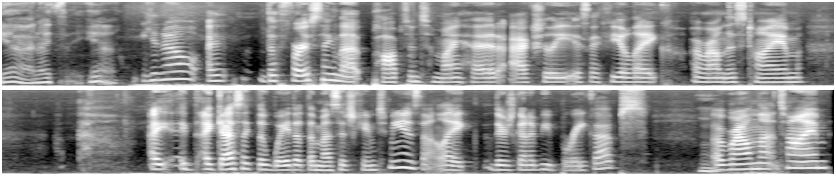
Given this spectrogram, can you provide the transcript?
Yeah, and I th- yeah, You know, I the first thing that popped into my head actually is I feel like around this time I I- I guess like the way that the message came to me is that like there's going to be breakups hmm. around that time,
